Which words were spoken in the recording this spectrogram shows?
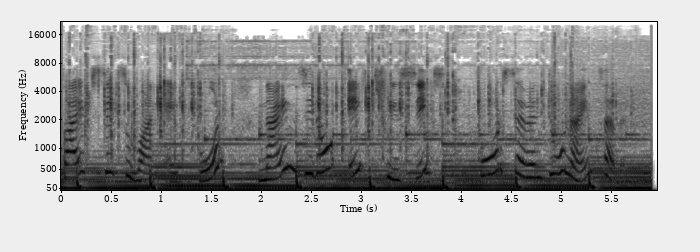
56184 90836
